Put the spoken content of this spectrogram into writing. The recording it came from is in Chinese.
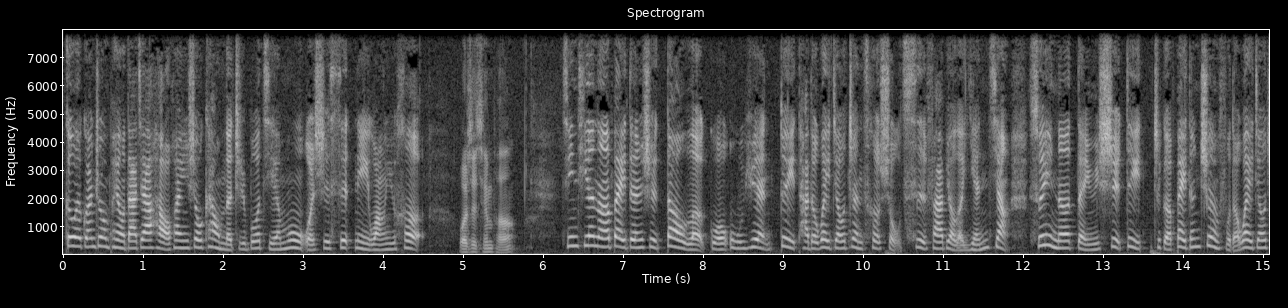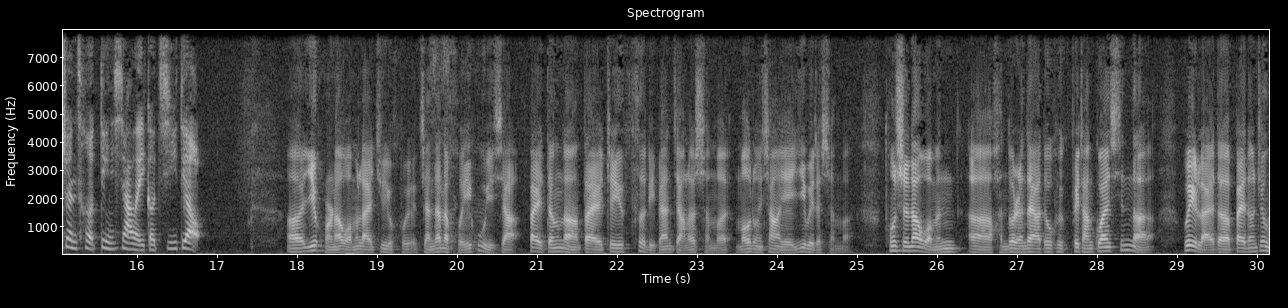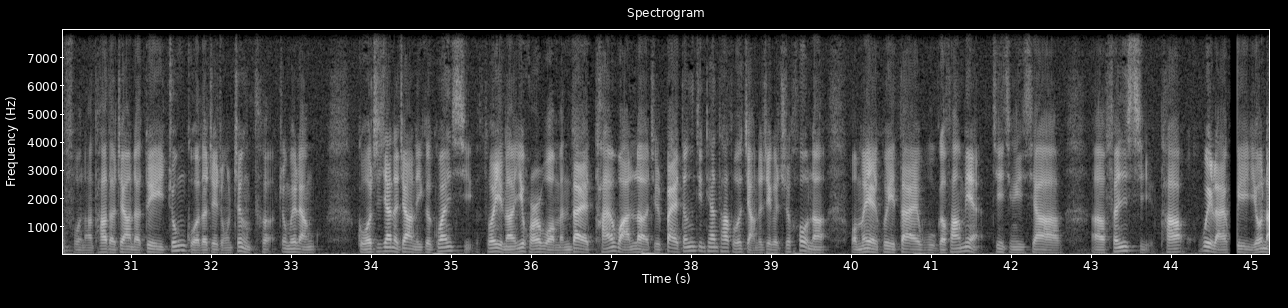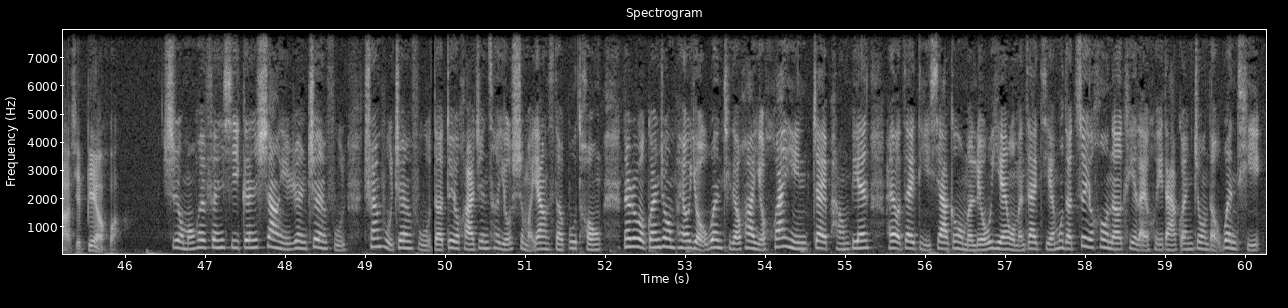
各位观众朋友，大家好，欢迎收看我们的直播节目，我是 Sydney 王玉鹤，我是秦鹏。今天呢，拜登是到了国务院，对他的外交政策首次发表了演讲，所以呢，等于是对这个拜登政府的外交政策定下了一个基调。呃，一会儿呢，我们来去回简单的回顾一下拜登呢在这一次里边讲了什么，某种上也意味着什么。同时呢，我们呃很多人大家都会非常关心呢。未来的拜登政府呢，他的这样的对中国的这种政策，中美两国之间的这样的一个关系，所以呢，一会儿我们在谈完了就是拜登今天他所讲的这个之后呢，我们也会在五个方面进行一下呃分析，他未来会有哪些变化。是，我们会分析跟上一任政府川普政府的对华政策有什么样子的不同。那如果观众朋友有问题的话，也欢迎在旁边还有在底下跟我们留言。我们在节目的最后呢，可以来回答观众的问题。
